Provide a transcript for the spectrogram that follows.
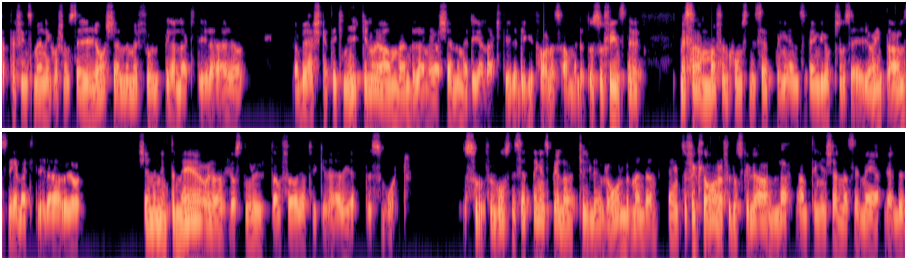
att det finns människor som säger jag känner mig fullt delaktig i det här. Jag, jag behärskar tekniken och jag använder den och jag känner mig delaktig i det digitala samhället. Och så finns det med samma funktionsnedsättning en, en grupp som säger jag är inte alls delaktig i det här och jag känner mig inte med och jag, jag står utanför. Jag tycker det här är jättesvårt. Så funktionsnedsättningen spelar tydligen roll men den kan inte förklara för då skulle alla antingen känna sig med eller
